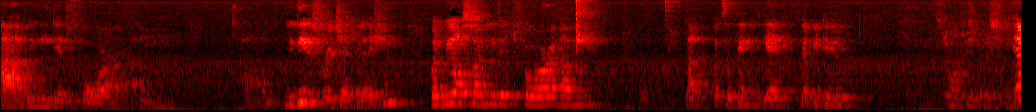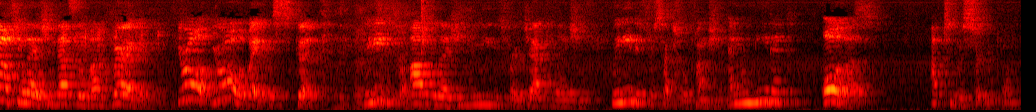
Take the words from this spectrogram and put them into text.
Uh, we need it for, um, uh, we need it for ejaculation, but we also need it for, um, that, what's the thing with the egg that we do? Ovulation. Ovulation, that's the one. Very good. You're all, you're all awake. This is good. We need it for ovulation, we need it for ejaculation, we need it for sexual function, and we need it, all of us, up to a certain point.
